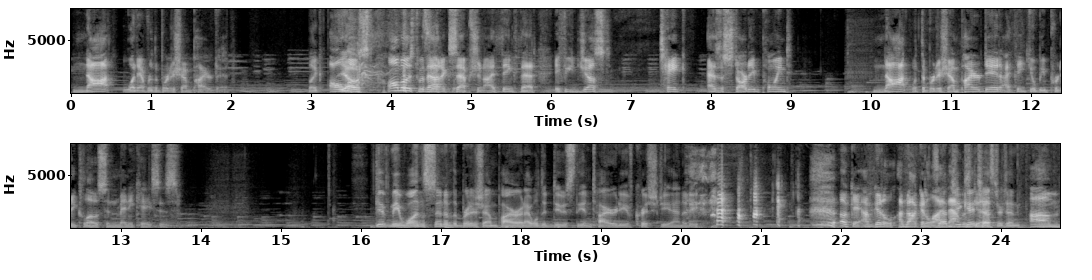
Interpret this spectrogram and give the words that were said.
not whatever the British Empire did. Like almost almost without exception, I think that if you just take as a starting point not what the British Empire did, I think you'll be pretty close in many cases. Give me one sin of the British Empire and I will deduce the entirety of Christianity. Okay, I'm gonna I'm not gonna lie. That, that was good. Chesterton? Um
